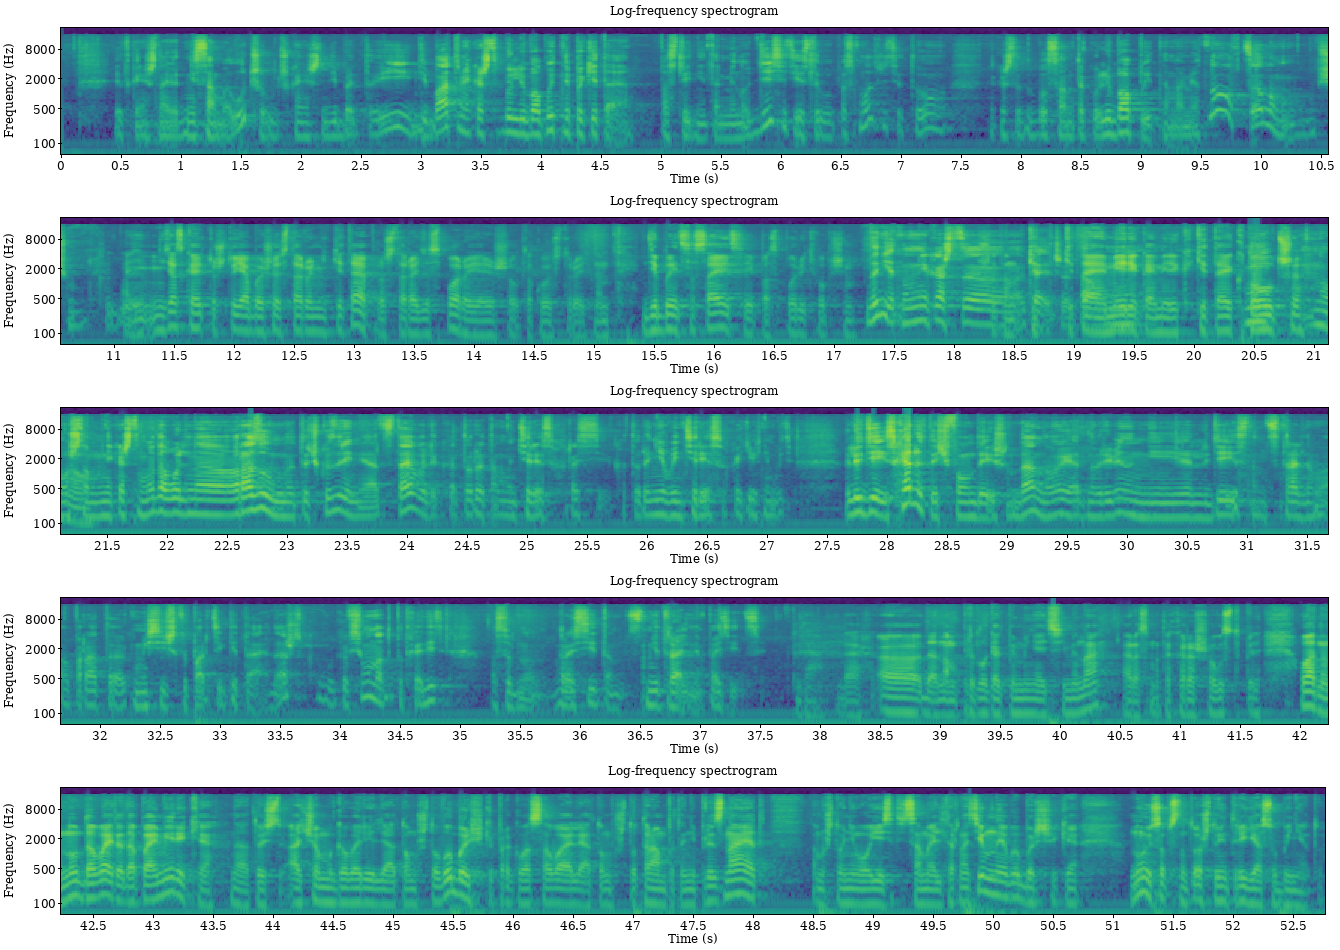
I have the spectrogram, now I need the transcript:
Это, конечно, наверное, не самое лучшее, лучше, конечно, дебаты. И дебаты, мне кажется, были любопытны по Китаю. Последние там минут 10, если вы посмотрите, то, мне кажется, это был самый такой любопытный момент. Но в целом, в общем, как бы... Нельзя сказать то, что я большой сторонник Китая, просто ради спора я решил такое устроить нам дебейт society и поспорить, в общем. Да нет, ну мне кажется, опять же, Китай, там, Америка, Америка, Китай, кто ну, лучше? Ну, ну, что, мне кажется, мы довольно разумную точку зрения отстаивали, которая там в интересах России, которая не в интересах каких-нибудь людей из Heritage Foundation, да, но и одновременно не людей из там, центрального аппарата Коммунистической партии Китая, да, что как бы, ко всему надо подходить, особенно в России, там, с нейтральной позиции. Да, да. Э, да, нам предлагают поменять семена, раз мы так хорошо выступили. Ладно, ну давай тогда по Америке. Да, то есть о чем мы говорили, о том, что выборщики проголосовали, о том, что Трамп это не признает, о том, что у него есть эти самые альтернативные выборщики. Ну и, собственно, то, что интриги особо нету.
